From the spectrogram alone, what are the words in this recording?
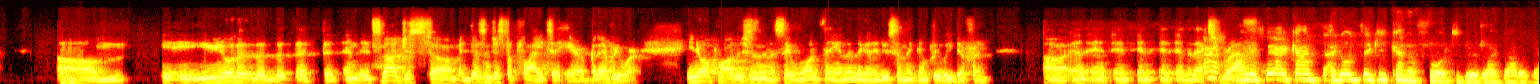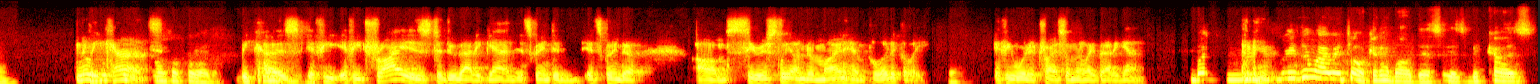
Um, y- y- you know that that that that, and it's not just um, it doesn't just apply to here, but everywhere. You know, a politician is going to say one thing and then they're going to do something completely different uh, in, in, in, in, in the next I- breath. Honestly, I can't. I don't think he can afford to do it like that again. No, he can't. Because if he if he tries to do that again, it's going to it's going to um, seriously undermine him politically. If he were to try something like that again, But the reason why we're talking about this is because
